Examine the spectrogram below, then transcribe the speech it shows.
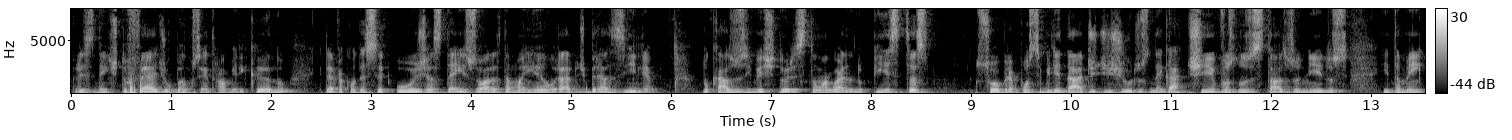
presidente do Fed, o Banco Central Americano, que deve acontecer hoje às 10 horas da manhã, horário de Brasília. No caso, os investidores estão aguardando pistas sobre a possibilidade de juros negativos nos Estados Unidos e também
